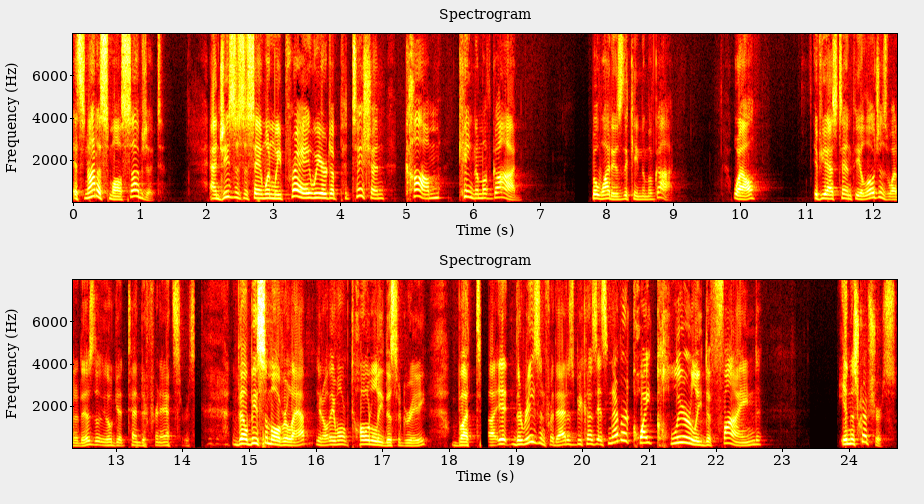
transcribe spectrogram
it's not a small subject. And Jesus is saying when we pray, we are to petition, Come, kingdom of God. But what is the kingdom of God? Well, if you ask 10 theologians what it is, you'll get 10 different answers. There'll be some overlap, you know, they won't totally disagree, but uh, it, the reason for that is because it's never quite clearly defined in the scriptures.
